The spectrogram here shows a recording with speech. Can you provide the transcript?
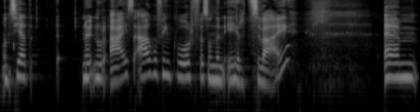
Und sie hat nicht nur ein Auge auf ihn geworfen, sondern eher zwei. Ähm,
